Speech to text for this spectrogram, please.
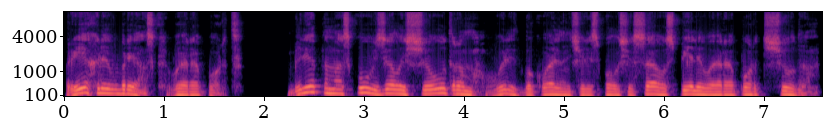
Приехали в Брянск, в аэропорт. Билет на Москву взял еще утром, вылет буквально через полчаса, успели в аэропорт чудом.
